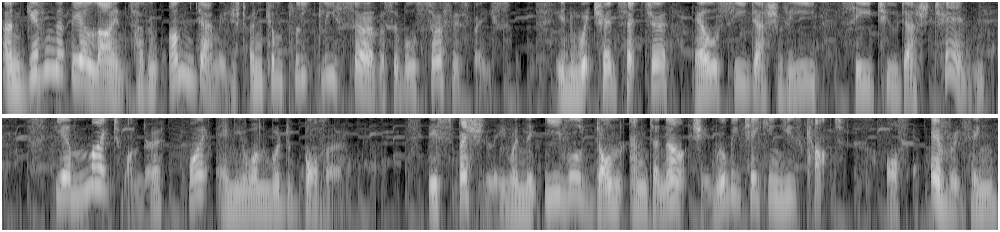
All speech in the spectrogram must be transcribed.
And given that the Alliance has an undamaged and completely serviceable surface base, in Witchhead Sector LC V C2 10, you might wonder why anyone would bother. Especially when the evil Don Antonacci will be taking his cut of everything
